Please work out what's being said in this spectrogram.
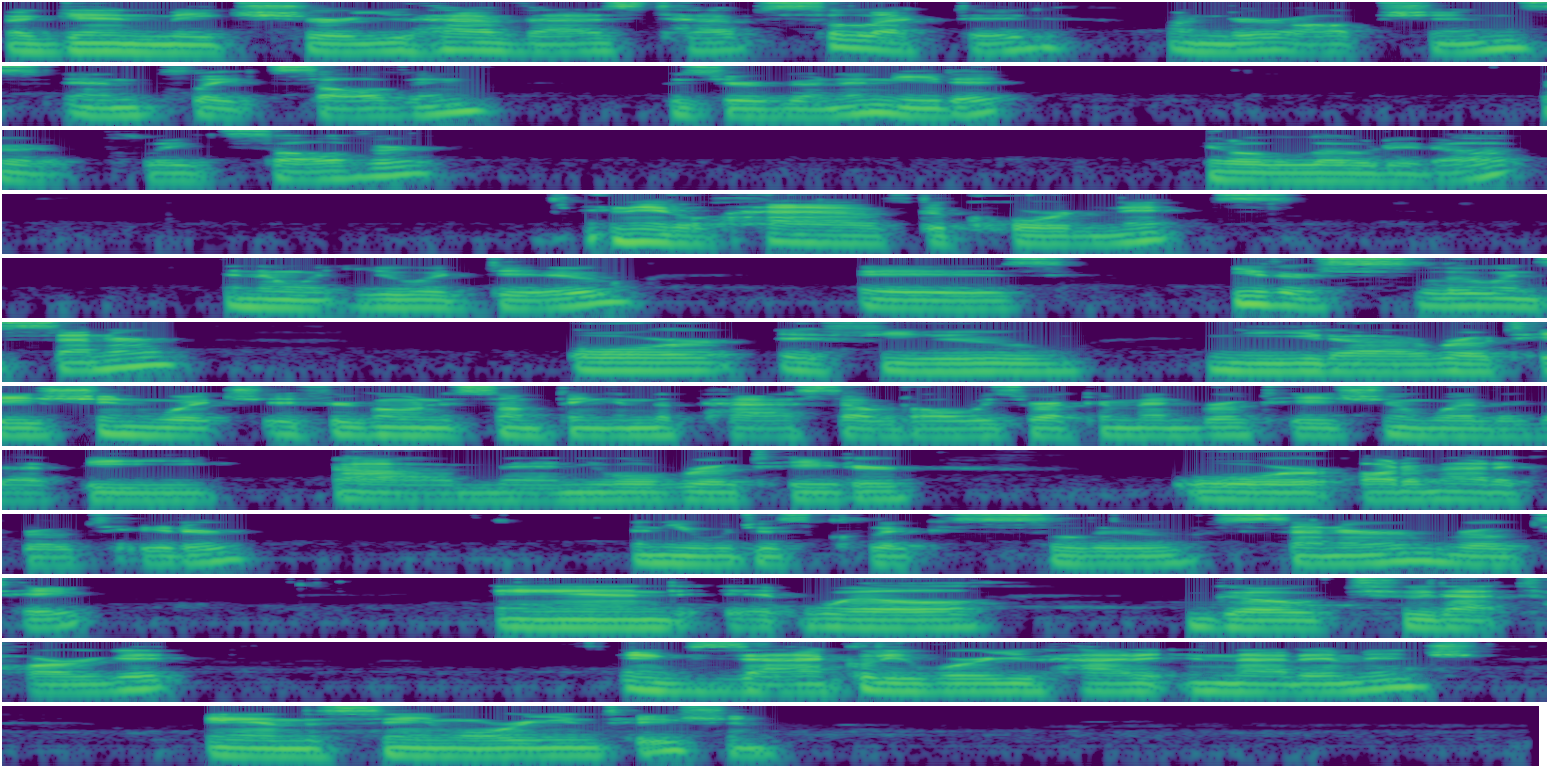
Again, make sure you have ASTAP selected under options and plate solving because you're going to need it. Go to plate solver. It'll load it up and it'll have the coordinates. And then what you would do is either slew and center or if you need a rotation, which if you're going to something in the past, I would always recommend rotation, whether that be uh, manual rotator or automatic rotator. And you would just click slew, center, rotate, and it will go to that target exactly where you had it in that image and the same orientation.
